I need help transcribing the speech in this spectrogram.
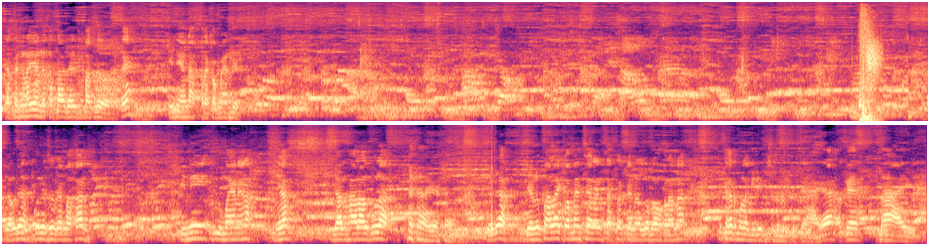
Datengin aja yang dekat dari tempat lo, oke? Ini enak, recommended. ya udah udah selesai makan ini lumayan enak ya dan halal pula. Ya udah jangan lupa like comment share dan subscribe channel gue bang kelana kita ketemu lagi di episode berikutnya ya. Oke bye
